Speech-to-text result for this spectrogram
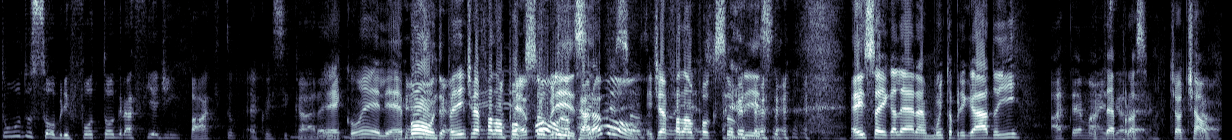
tudo sobre fotografia de impacto, é com esse cara aí. É com ele. É bom, depois a gente vai falar um pouco É bom, sobre é um isso. cara bom. A gente vai falar um pouco sobre isso. É isso aí, galera. Muito obrigado e Até mais. até a galera. próxima. tchau. tchau.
